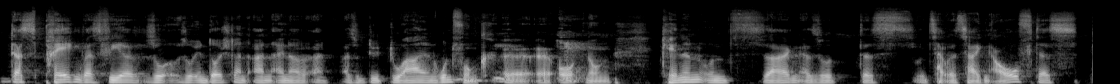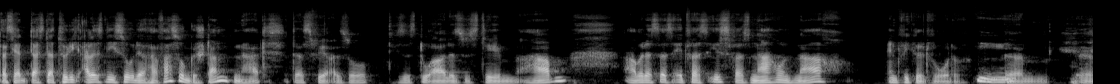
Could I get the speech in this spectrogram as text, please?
das prägen, was wir so, so in Deutschland an einer also dualen Rundfunkordnung äh, kennen und sagen, also das zeigen auf, dass, dass ja das natürlich alles nicht so in der Verfassung gestanden hat, dass wir also dieses duale System haben, aber dass das etwas ist, was nach und nach entwickelt wurde mhm. ähm, äh,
